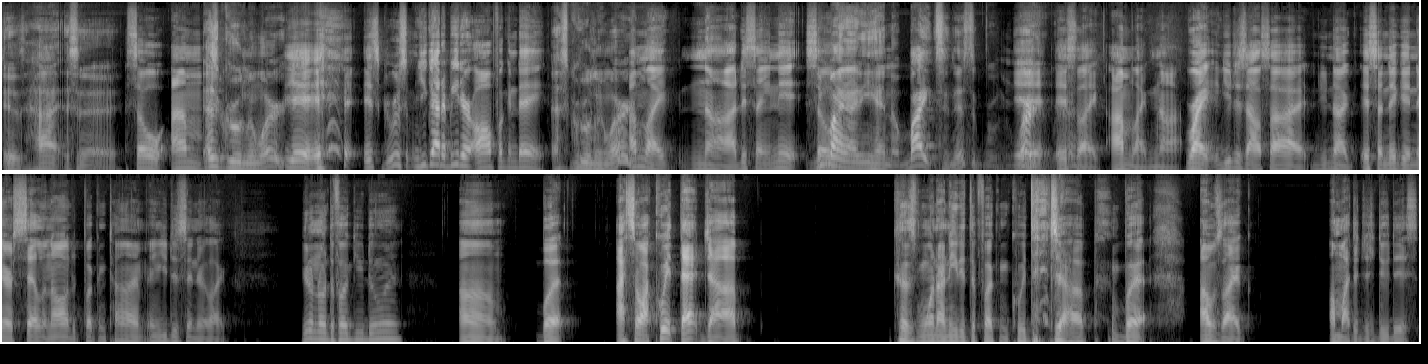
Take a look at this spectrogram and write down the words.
It's hot, son. So I'm That's grueling work. yeah, it's gruesome. You got to be there all fucking day. That's grueling work. I'm like, nah, this ain't it. So you might not even have no bites, and this is grueling yeah, work. it's bruh. like I'm like, nah, right. And you just outside. You're not. It's a nigga in there selling all the fucking time, and you just in there like, you don't know what the fuck you doing. Um, but I so I quit that job because one, I needed to fucking quit that job, but I was like, I'm about to just do this.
